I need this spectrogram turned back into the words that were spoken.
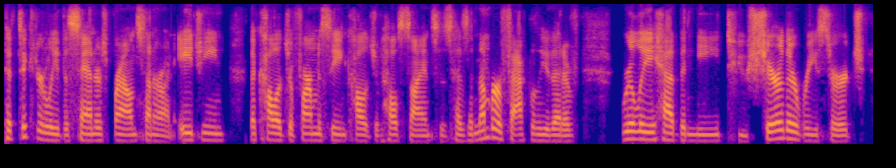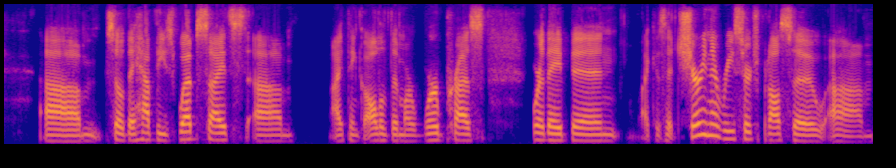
particularly the Sanders Brown Center on Aging, the College of Pharmacy and College of Health Sciences has a number of faculty that have really had the need to share their research um, so they have these websites. Um, I think all of them are WordPress, where they've been, like I said, sharing their research, but also um,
